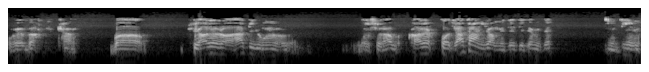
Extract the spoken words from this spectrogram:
با, با خیال راحت اون کار قدرت انجام میده دیگه میده دین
